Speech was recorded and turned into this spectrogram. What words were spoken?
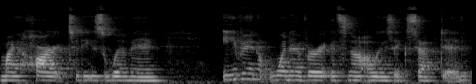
my heart to these women, even whenever it's not always accepted.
